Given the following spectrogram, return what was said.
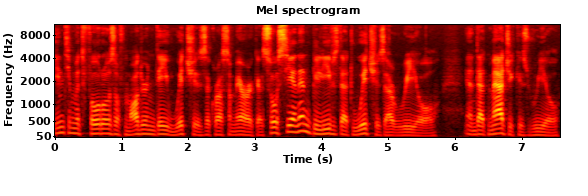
intimate photos of modern day witches across America. So CNN believes that witches are real and that magic is real.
